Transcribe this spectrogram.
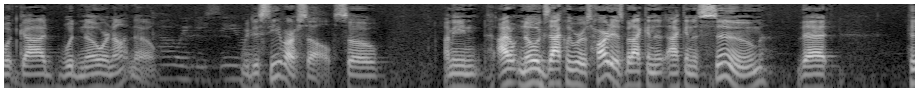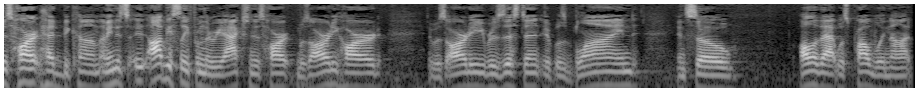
what God would know or not know? How we deceive. We ourselves. deceive ourselves. So, I mean, I don't know exactly where his heart is, but I can I can assume that his heart had become. I mean, it's it, obviously from the reaction, his heart was already hard. It was already resistant. It was blind, and so all of that was probably not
